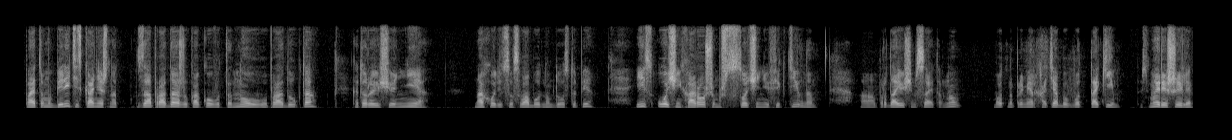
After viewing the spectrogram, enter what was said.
Поэтому беритесь, конечно, за продажу какого-то нового продукта, который еще не находится в свободном доступе и с очень хорошим, с очень эффективным а, продающим сайтом. Ну, вот, например, хотя бы вот таким. То есть мы решили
